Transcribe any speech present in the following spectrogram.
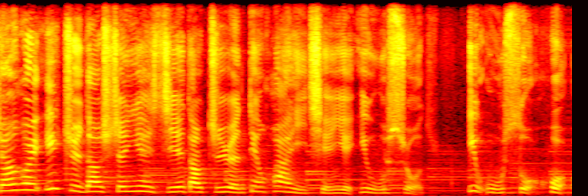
然而，一直到深夜接到支援电话以前，也一无所一无所获。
